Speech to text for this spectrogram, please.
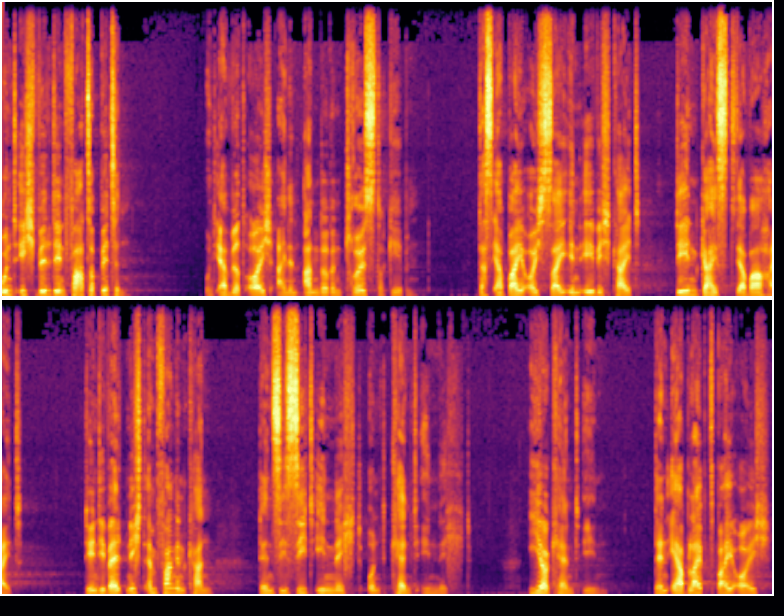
und ich will den Vater bitten, und er wird euch einen anderen Tröster geben, dass er bei euch sei in Ewigkeit, den Geist der Wahrheit, den die Welt nicht empfangen kann, denn sie sieht ihn nicht und kennt ihn nicht. Ihr kennt ihn, denn er bleibt bei euch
